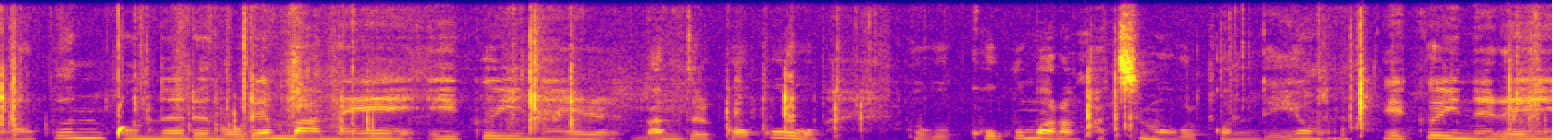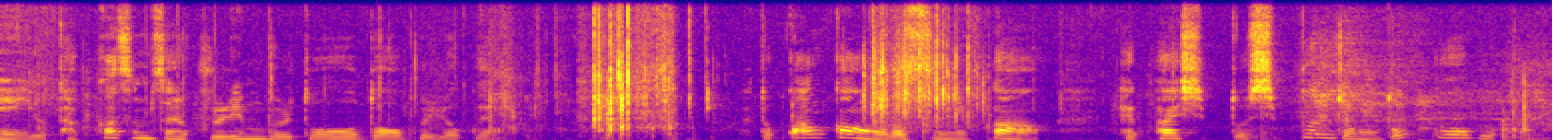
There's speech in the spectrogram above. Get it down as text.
여러분 오늘은 오랜만에 에그인을 만들 거고 여기 고구마랑 같이 먹을 건데요. 에그인을에 이 닭가슴살 불린 불도 넣어보려고요. 또 꽝꽝 얼었으니까 180도 10분 정도 구워볼 겁니다.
